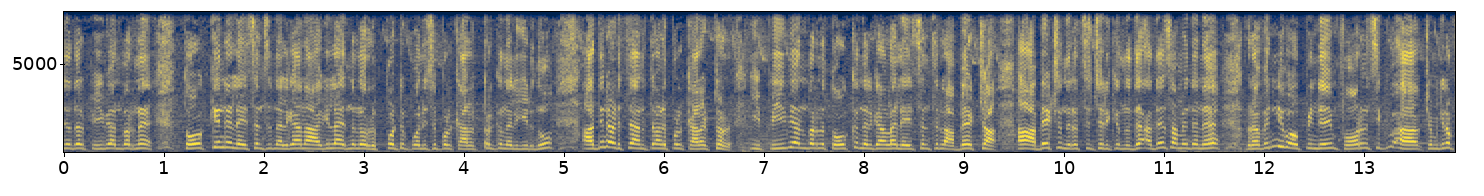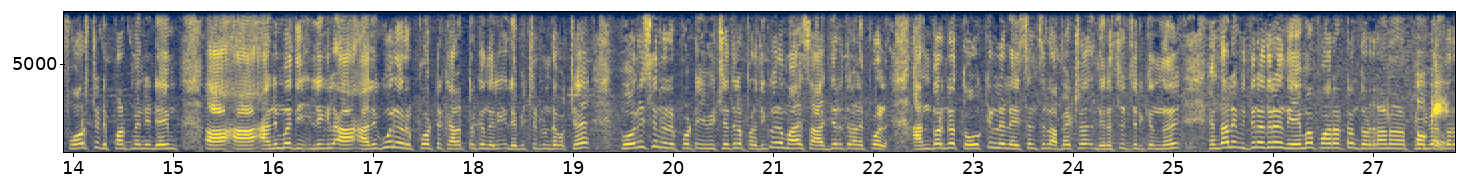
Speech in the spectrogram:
സാഹചര്യത്തിൽ പി വി അൻവറിന് തോക്കിന്റെ ലൈസൻസ് നൽകാനാകില്ല എന്നുള്ള റിപ്പോർട്ട് പോലീസ് ഇപ്പോൾ കലക്ടർക്ക് നൽകിയിരുന്നു. അതിനടിസ്ഥാനത്തിലാണ് ഇപ്പോൾ കലക്ടർ ഈ പി വി അൻവറിന് തോക്ക് നൽകാനുള്ള ലൈസൻസിലുള്ള അപേക്ഷ ആ അപേക്ഷ നിരസിച്ചിരിക്കുന്നത്. അതേസമയം തന്നെ റവന്യൂ വകുപ്പിന്റെയും ഫോറൻസിക് ക്ഷമിക്കുന്ന ക്ഷമിക്കണം ഫോറസ്റ്റ് ആ, അനുമതി ഇല്ലെങ്കിൽ ആ അനുകൂല റിപ്പോർട്ട് കലക്ടർക്ക് ലഭിച്ചിട്ടുണ്ട്. പക്ഷേ പോലീസിന്റെ റിപ്പോർട്ട് ഈ വിഷയത്തിൽ പ്രതികൂലമായ സാഹചര്യത്തിലാണ് ഇപ്പോൾ അൻവറിന്റെ തോക്കിലുള്ള ലൈസൻസിൽ അപേക്ഷ നിരസിച്ചിരിക്കുന്നത്. എന്തായാലും ഇതിനെതിരെ നിയമ പോരാട്ടം തുടരാനാണ് പി വി അൻവർ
